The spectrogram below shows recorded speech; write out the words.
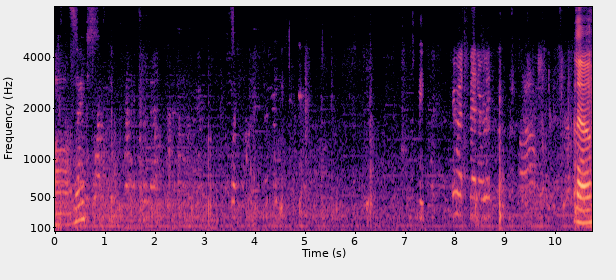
Olives. Hello.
